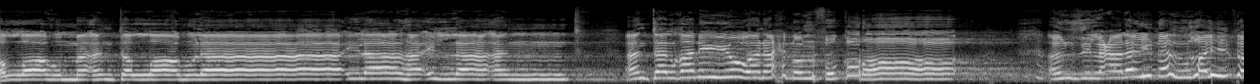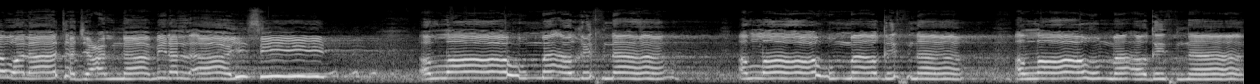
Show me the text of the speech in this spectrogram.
اللهم أنت الله لا إله إلا أنت. أنت الغني ونحن الفقراء. أنزل علينا الغيث ولا تجعلنا من الآيسين. اللهم أغثنا. اللهم أغثنا. اللهم أغثنا.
